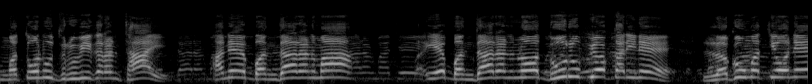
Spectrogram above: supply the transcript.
મતોનું ધ્રુવીકરણ થાય અને બંધારણમાં એ બંધારણનો દુરુપયોગ કરીને લઘુમતીઓને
